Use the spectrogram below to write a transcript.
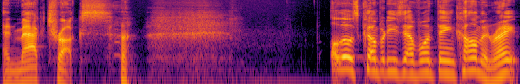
and Mack Trucks. all those companies have one thing in common, right?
